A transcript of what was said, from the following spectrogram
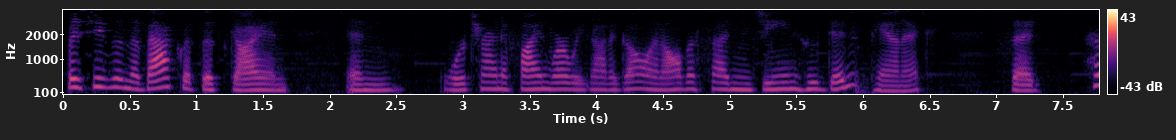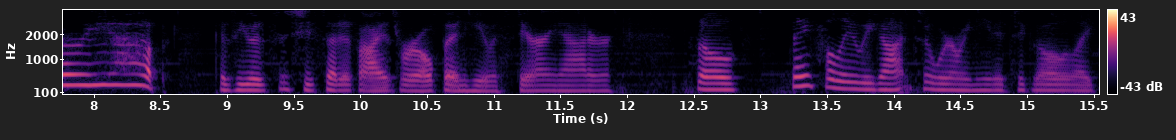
but she's in the back with this guy and and we're trying to find where we got to go. And all of a sudden, Jean, who didn't panic, said, "Hurry up!" Because he was, she said his eyes were open. He was staring at her. So thankfully, we got to where we needed to go, like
